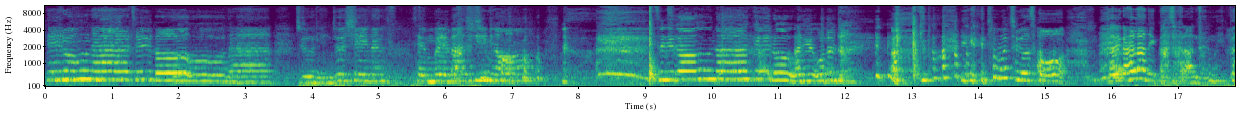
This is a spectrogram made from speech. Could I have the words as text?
괴로우나 즐거우나 주님 주시는 샘물 마시며. 즐거운 하게로 아니 오늘도 이게 춤을 추면서 저희가 하려니까 잘 안 됩니다.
